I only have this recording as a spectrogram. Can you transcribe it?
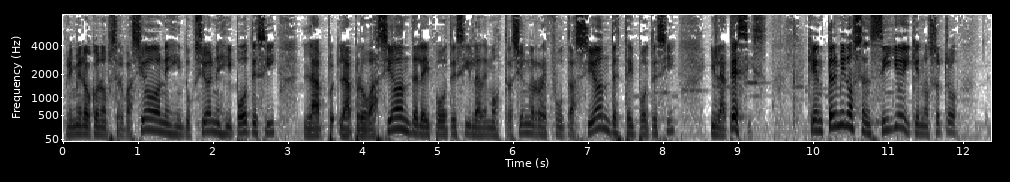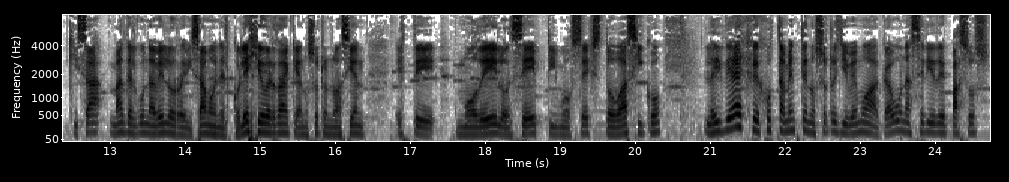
Primero con observaciones, inducciones, hipótesis, la, aprobación de la hipótesis, la demostración o refutación de esta hipótesis y la tesis. Que en términos sencillos y que nosotros quizás más de alguna vez lo revisamos en el colegio, ¿verdad? Que a nosotros nos hacían este modelo en séptimo, sexto básico. La idea es que justamente nosotros llevemos a cabo una serie de pasos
